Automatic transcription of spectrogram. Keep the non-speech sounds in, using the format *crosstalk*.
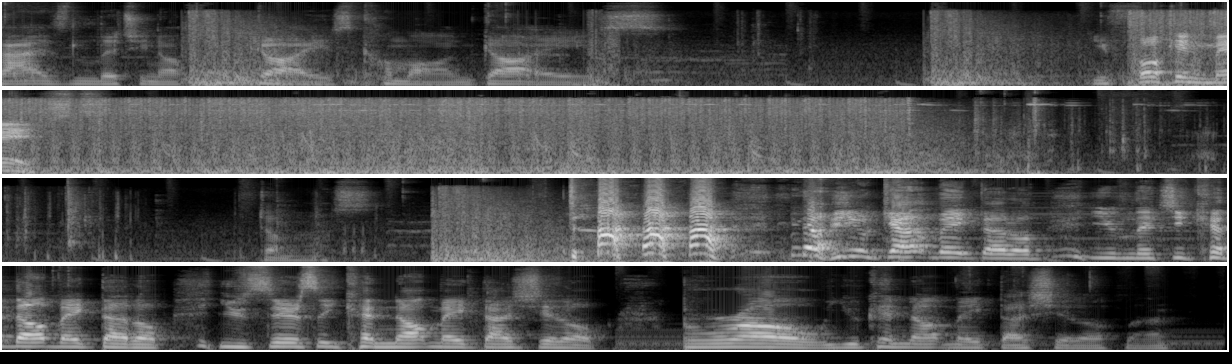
That is literally not Guys, come on, guys. You fucking missed. Dumbass. *laughs* no, you can't make that up. You literally cannot make that up. You seriously cannot make that shit up. Bro, you cannot make that shit up, man.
